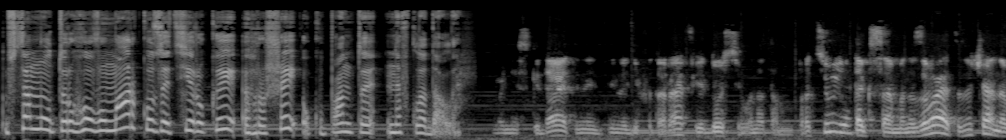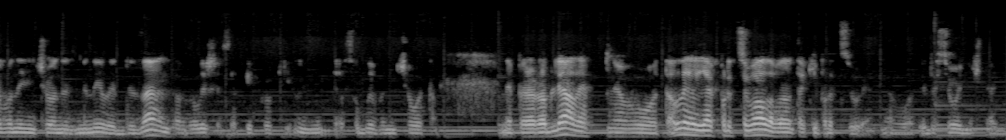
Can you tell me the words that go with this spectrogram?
В саму торгову марку за ці роки грошей окупанти не вкладали. мені скидають іноді- іноді фотографії. Досі вона там працює. Так само називається. Звичайно, вони нічого не змінили. Дизайн там залишився тих років. Ну, Особливо нічого там не переробляли. От. Але як працювала, вона так і працює. От. І до сьогоднішнього дня.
